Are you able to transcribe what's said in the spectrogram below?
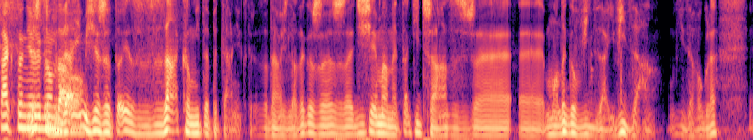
tak to nie Wiesz, wyglądało. Wydaje mi się, że to jest znakomite pytanie, które zadałeś, dlatego że, że dzisiaj mamy taki czas, że e, młodego widza i widza widza w ogóle, y,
